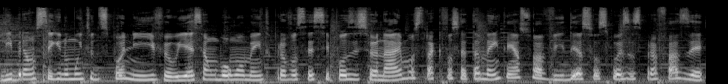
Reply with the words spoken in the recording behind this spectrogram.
Libra é um signo muito disponível e esse é um bom momento para você se posicionar e mostrar que você também tem a sua vida e as suas coisas para fazer.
